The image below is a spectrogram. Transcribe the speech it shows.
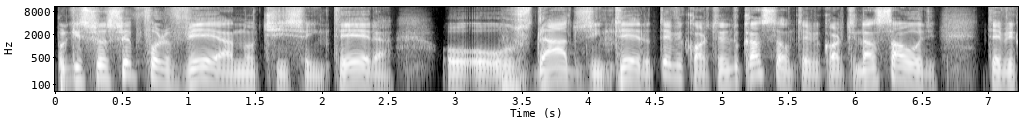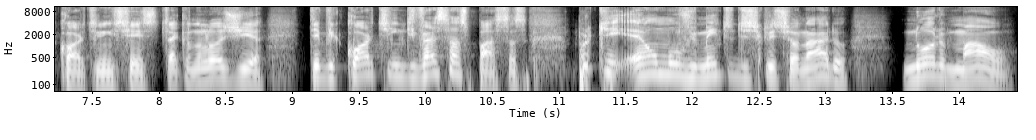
Porque se você for ver a notícia inteira, os dados inteiros, teve corte na educação, teve corte na saúde, teve corte em ciência e tecnologia, teve corte em diversas pastas, porque é um movimento discricionário normal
